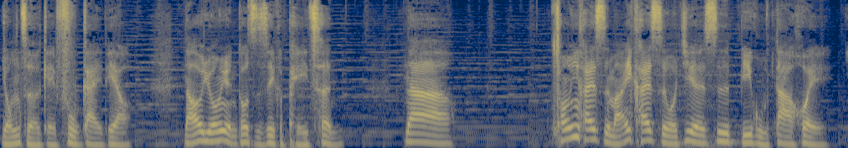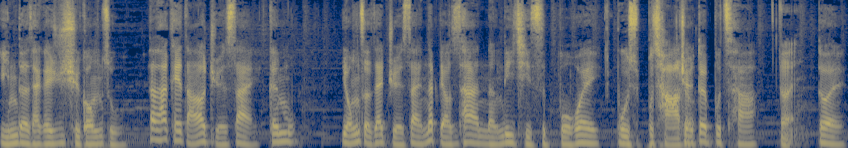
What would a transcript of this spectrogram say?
勇者给覆盖掉，然后永远都只是一个陪衬。那从一开始嘛，一开始我记得是比武大会赢的才可以去娶公主，那他可以打到决赛跟。勇者在决赛，那表示他的能力其实不会不是不差的，绝对不差。对对，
